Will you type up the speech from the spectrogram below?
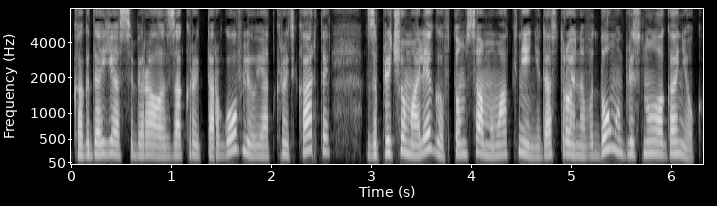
Когда я собиралась закрыть торговлю и открыть карты, за плечом Олега в том самом окне недостроенного дома блеснул огонек.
